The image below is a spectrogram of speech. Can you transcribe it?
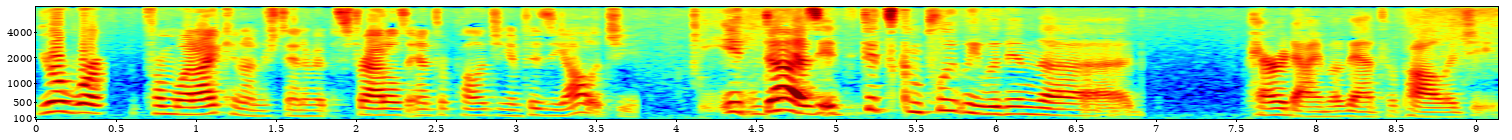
Your work, from what I can understand of it, straddles anthropology and physiology. It does. It fits completely within the paradigm of anthropology.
